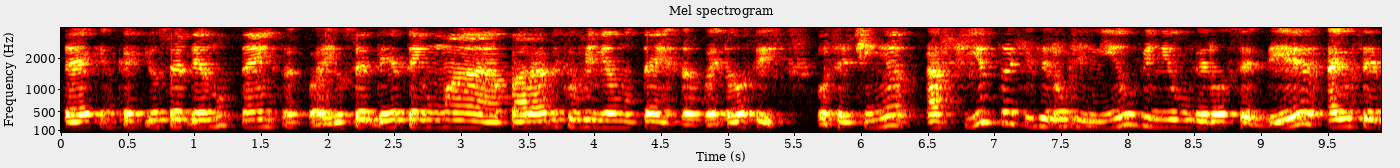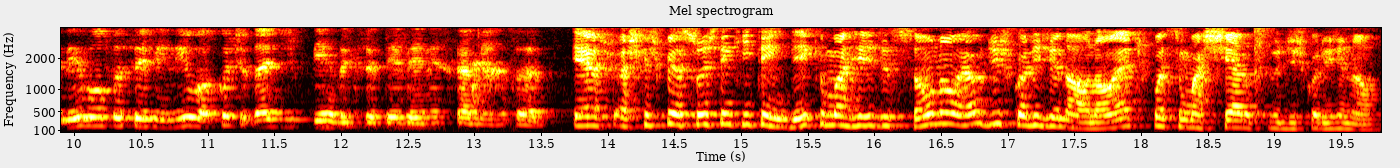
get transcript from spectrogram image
técnica que o CD não tem, sacou? Aí o CD tem uma parada que o vinil não tem, sacou? Então, assim, você tinha a fita que virou vinil, vinil virou CD, aí o CD volta a ser vinil, a quantidade de perda que você teve aí nesse caminho, sabe? É, acho que as pessoas têm que entender que uma reedição não é o disco original, não é tipo assim, uma xerox do disco original.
